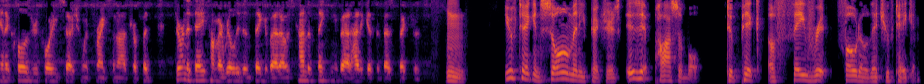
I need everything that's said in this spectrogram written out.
in a closed recording session with Frank Sinatra. But during the daytime, I really didn't think about it. I was kind of thinking about how to get the best pictures. Hmm. You've taken so many pictures. Is it possible to pick a favorite photo that you've taken?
